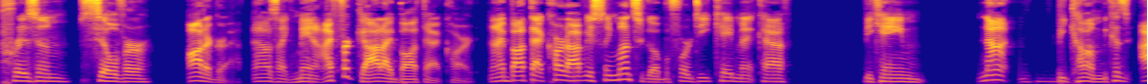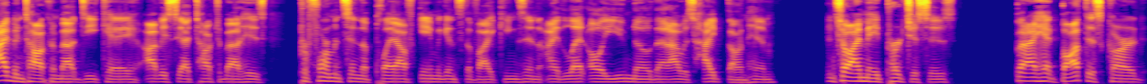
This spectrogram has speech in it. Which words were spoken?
Prism Silver autograph. And I was like, man, I forgot I bought that card. And I bought that card obviously months ago before DK Metcalf became not become because I've been talking about DK. Obviously, I talked about his performance in the playoff game against the Vikings, and I let all you know that I was hyped on him. And so I made purchases, but I had bought this card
